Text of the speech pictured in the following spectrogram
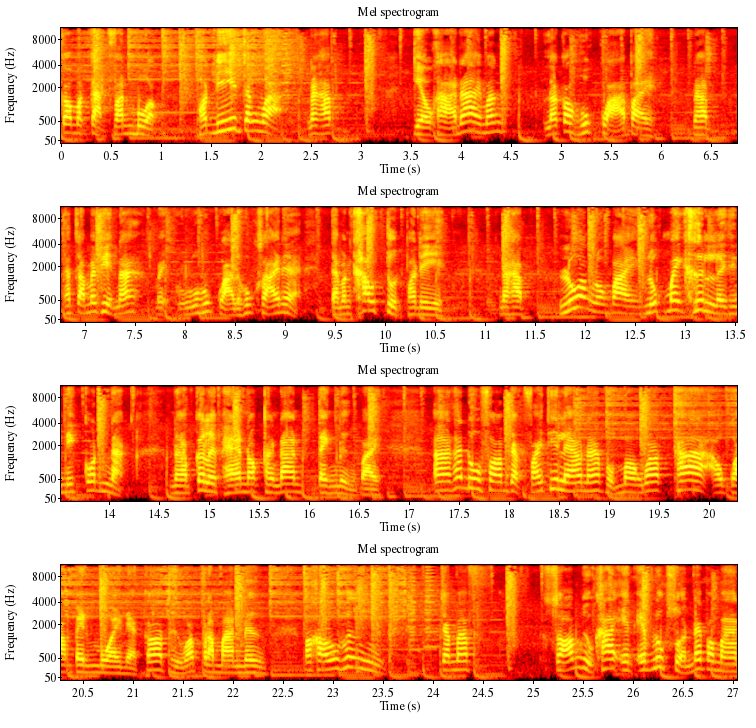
ก็มากัดฟันบวก พอดีจังหวะนะครับ เกี่ยวขาได้มั้งแล้วก็ฮุกขวาไปนะครับถ้าจำไม่ผิดนะไม่รู้ฮุกขวาหรือฮุกซ้ายเนี่ยแต่มันเข้าจุดพอดีนะครับล่วงลงไปลุกไม่ขึ้นเลยทีนี้ก้นหนักนะครับก็เลยแพ้น็อกทางด้านเต็งหนึ่งไปถ้าดูฟอร์มจากไฟที่แล้วนะ ผมมองว่าถ้าเอาความเป็นมวยเนี่ยก็ถือว่าประมาณหนึ่งเพราะเขาเพิ่งจะมา ซ้อมอยู่ค่าย NF ลูกสวนได้ประมาณ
